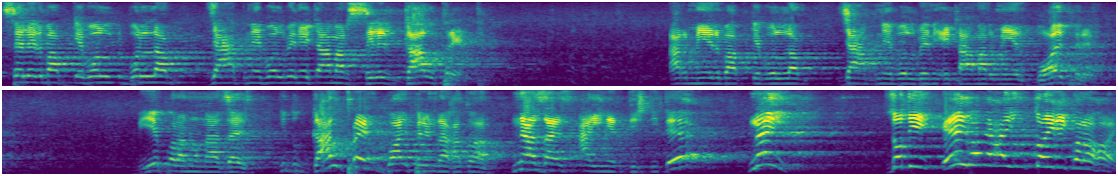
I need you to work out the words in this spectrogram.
ছেলের বাপকে বল- বললাম যে আপনি বলবেন এটা আমার ছেলের গার্লফ্রেন্ড আর মেয়ের বাপকে বললাম যে আপনি বলবেন এটা আমার মেয়ের বয়ফ্রেন্ড বিয়ে পড়ানো না যায় কিন্তু গার্লফ্রেন্ড বয়ফ্রেন্ড রাখা তো আর না যায় আইনের দৃষ্টিতে নেই। যদি এইভাবে আইন তৈরি করা হয়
